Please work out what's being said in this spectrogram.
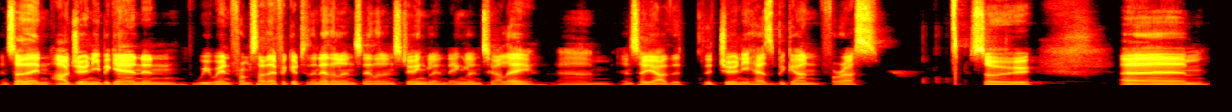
And so then our journey began, and we went from South Africa to the Netherlands, Netherlands to England, England to LA. Um, and so, yeah, the, the journey has begun for us. So, um,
